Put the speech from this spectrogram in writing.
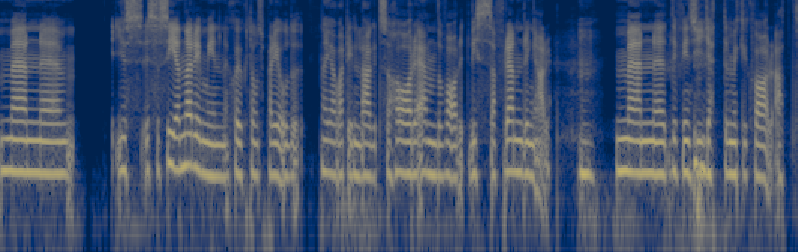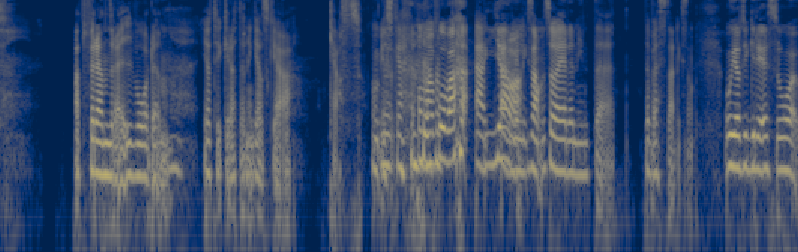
men eh, just så senare i min sjukdomsperiod, när jag varit inlagd, så har det ändå varit vissa förändringar. Mm. Men eh, det finns ju jättemycket kvar att, att förändra i vården. Jag tycker att den är ganska kass, om, jag ska, om man får vara ärlig, Ja. liksom, så är den inte det bästa. Liksom. Och jag tycker det är så,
